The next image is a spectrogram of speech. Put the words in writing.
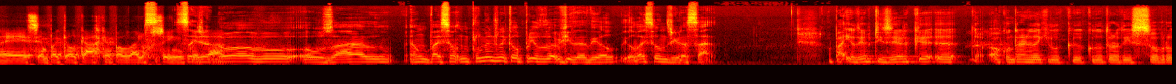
é sempre aquele carro que é para levar no focinho. Seja coitado. novo ou usado, é um, vai ser, pelo menos naquele período da vida dele, ele vai ser um desgraçado. Opa, eu devo dizer que, eh, ao contrário daquilo que, que o doutor disse sobre o,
